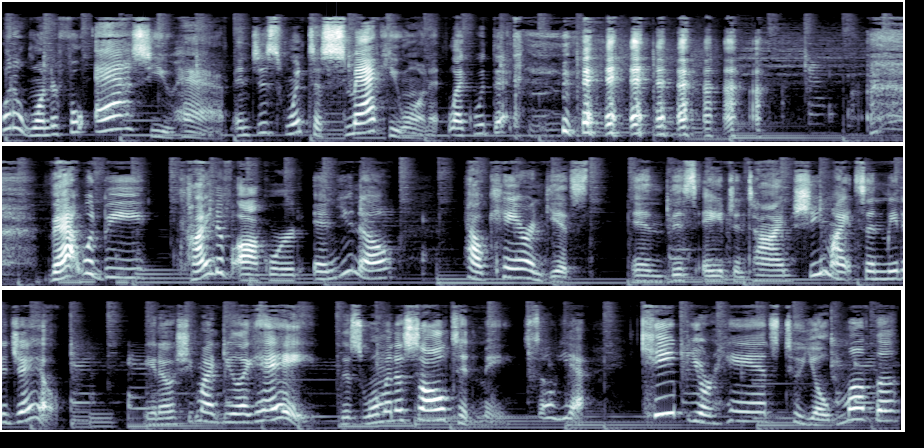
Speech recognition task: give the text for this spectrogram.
what a wonderful ass you have, and just went to smack you on it? Like, would that. that would be kind of awkward. And you know how Karen gets in this age and time, she might send me to jail. You know, she might be like, hey, this woman assaulted me. So, yeah, keep your hands to your mother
